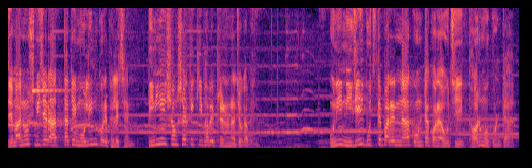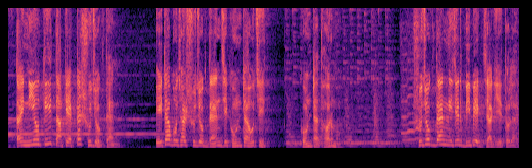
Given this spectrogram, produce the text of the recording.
যে মানুষ নিজের আত্মাকে মলিন করে ফেলেছেন, তিনি এই সংসারকে কীভাবে প্রেরণা যোগাবেন? উনি নিজেই বুঝতে পারেন না কোনটা করা উচিত, ধর্ম কোনটা। তাই নিয়তি তাকে একটা সুযোগ দেন। এটা বোঝার সুযোগ দেন যে কোনটা উচিত, কোনটা ধর্ম। সুযোগ দেন নিজের বিবেক জাগিয়ে তোলার।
